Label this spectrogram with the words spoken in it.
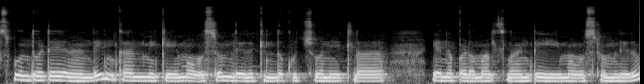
స్పూన్ తోటేనండి ఇంకా మీకు ఏం అవసరం లేదు. కింద కూర్చొని ఇట్లా ఎనపడం అట్లాంటి ఏం అవసరం లేదు.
